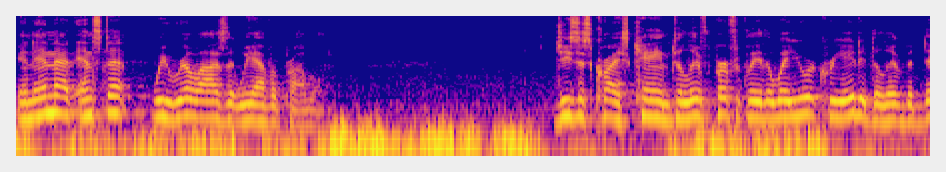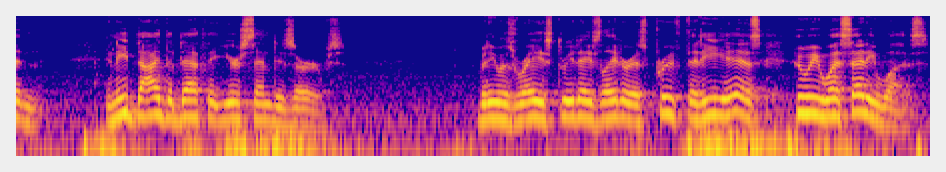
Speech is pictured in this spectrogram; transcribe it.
And in that instant, we realize that we have a problem. Jesus Christ came to live perfectly the way you were created to live but didn't. And he died the death that your sin deserves. but he was raised three days later as proof that he is who he was said he was,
